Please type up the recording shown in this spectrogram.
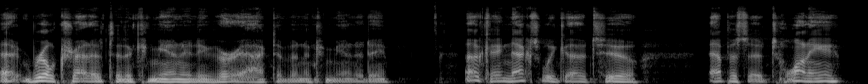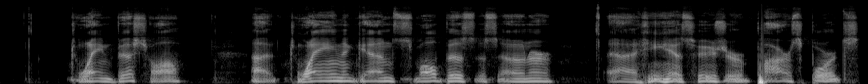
uh, real credit to the community. Very active in the community. Okay, next we go to episode twenty. Dwayne Bischoff. Uh, Dwayne again, small business owner. Uh, he has Hoosier Power Sports.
